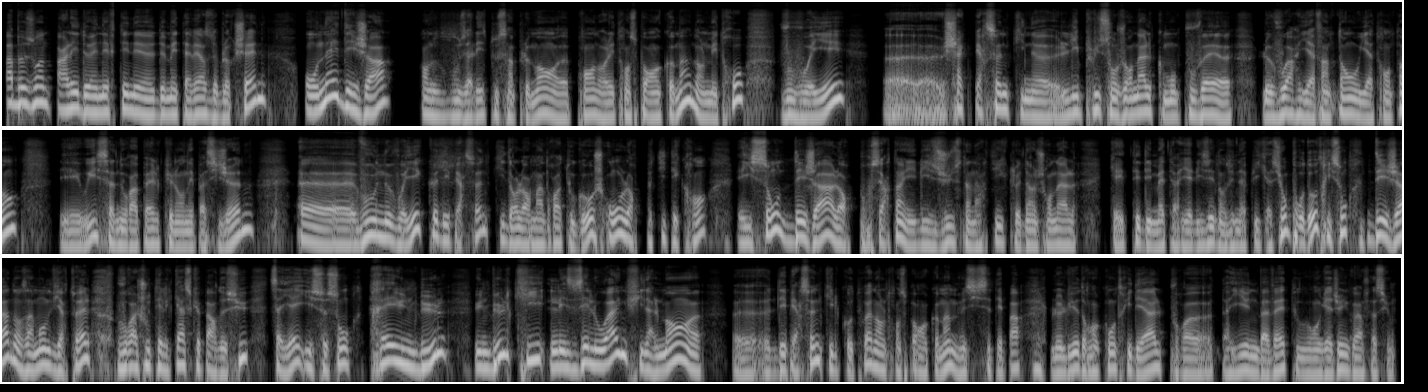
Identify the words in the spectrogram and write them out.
pas besoin de parler de NFT, de métaverse, de blockchain. On est déjà, quand vous allez tout simplement euh, prendre les transports en commun dans le métro, vous voyez euh, chaque personne qui ne lit plus son journal comme on pouvait euh, le voir il y a 20 ans ou il y a 30 ans, et oui, ça nous rappelle que l'on n'est pas si jeune, euh, vous ne voyez que des personnes qui, dans leur main droite ou gauche, ont leur petit écran, et ils sont déjà, alors pour certains, ils lisent juste un article d'un journal qui a été dématérialisé dans une application, pour d'autres, ils sont déjà dans un monde virtuel, vous rajoutez le casque par-dessus, ça y est, ils se sont créés une bulle, une bulle qui les éloigne finalement euh, des personnes qu'ils côtoient dans le transport en commun, même si ce n'était pas le lieu de rencontre idéal pour euh, tailler une bavette ou engager une conversation.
